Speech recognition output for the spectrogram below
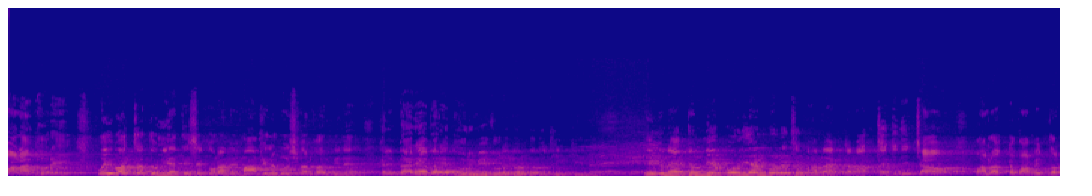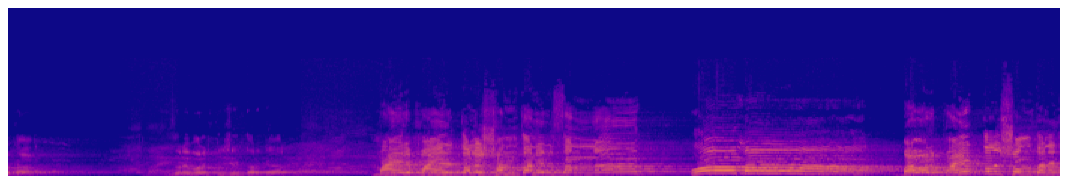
পাড়া ঘরে, ওই বাচ্চা দুনিয়াতে এসে কোরআনের মাহফিলে বসবার পারবি না, খালি বেড়ে বেড়ে ঘুরবি। ঘুরে ধরে কথা ঠিক কি জন্য একজন নেপোলিয়ান বলেছে, ভালো একটা বাচ্চা যদি চাও, ভালো একটা বাপের দরকার। জোরে বলেন, কিসের দরকার? মায়ের পায়ের তলে সন্তানের জান্নাত। ও মা, বাবার পায়ের তলে সন্তানের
